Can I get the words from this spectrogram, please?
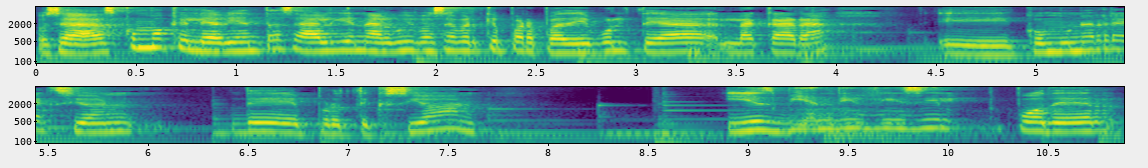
O sea, es como que le avientas a alguien algo y vas a ver que parpadea y voltea la cara eh, como una reacción de protección. Y es bien difícil poder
